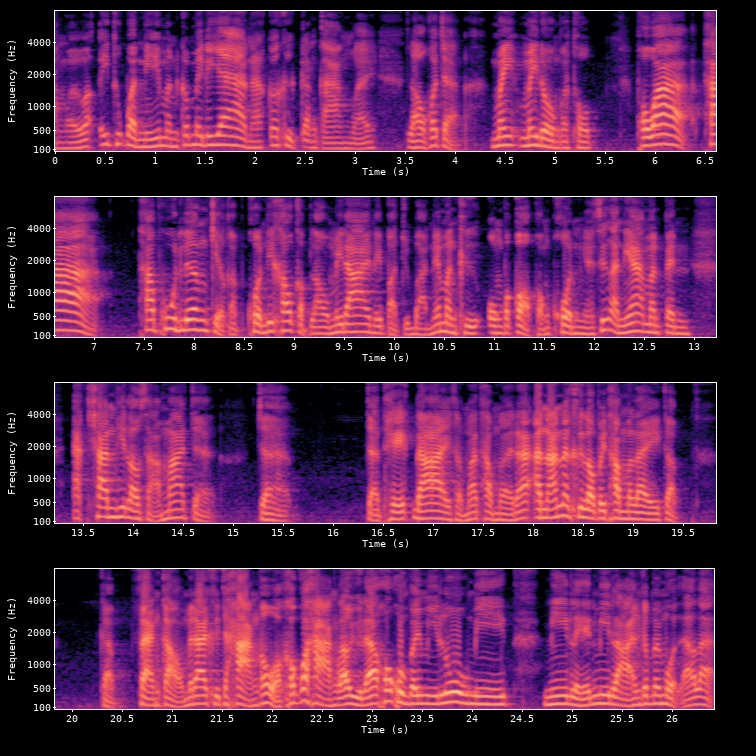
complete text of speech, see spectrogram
งๆไว้ว่าเอ้ทุกวันนี้มันก็ไม่ได้แย่นะ ก็คือกลางๆไว้ เราก็จะไม่ไม่โดนกระทบ เพราะว่าถ้าถ้าพูดเรื่องเกี่ยวกับคนที่เข้ากับเราไม่ได้ในปัจจุบันเนี่ยมันคือองค์ประกอบของคนไงซึ่งอันเนี้ยมันเป็น action ที่เราสามารถจะจะจะ take ได้สามารถทำอะไรได้ อันนั้นนะคือเราไปทำอะไรกับกับแฟนเก่าไม่ได้คือจะห่างเขาเหรอเขาก็ห่างเราอยู่แล้วเขาคงไปมีลูกมีมีเหลนมีหลานกันไปหมดแล้วแหละ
